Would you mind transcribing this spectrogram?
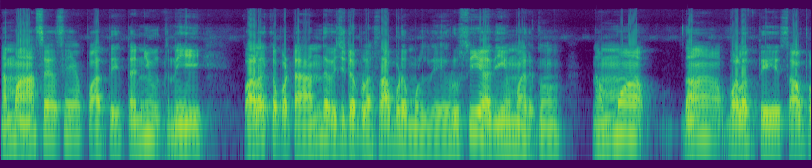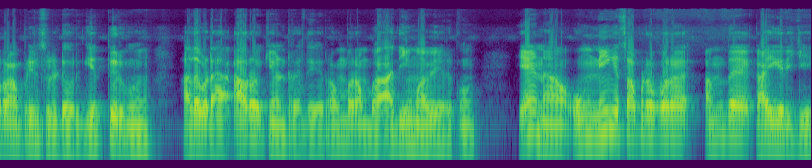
நம்ம ஆசை ஆசையாக பார்த்து தண்ணி ஊற்றினி வளர்க்கப்பட்ட அந்த வெஜிடபிளை சாப்பிடும் பொழுது ருசியும் அதிகமாக இருக்கும். நம்ம தான் வளர்த்து சாப்பிட்றோம் அப்படின்னு சொல்லிட்டு ஒரு கெத்து இருக்கும். அதை விட ஆரோக்கியன்றது ரொம்ப ரொம்ப அதிகமாகவே இருக்கும். ஏன்னா உங் நீங்கள் சாப்பிட்ற போகிற அந்த காய்கறிக்கு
